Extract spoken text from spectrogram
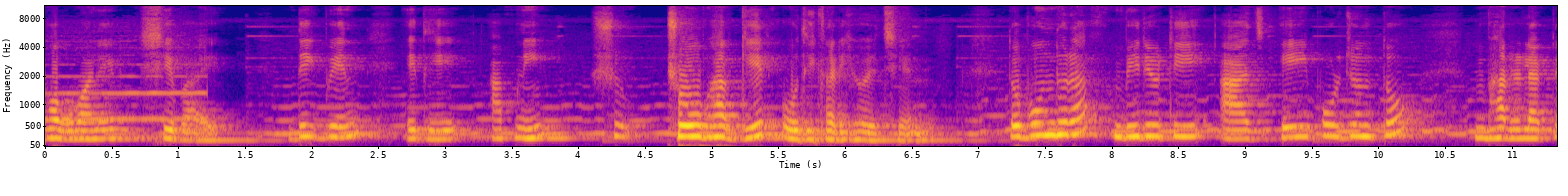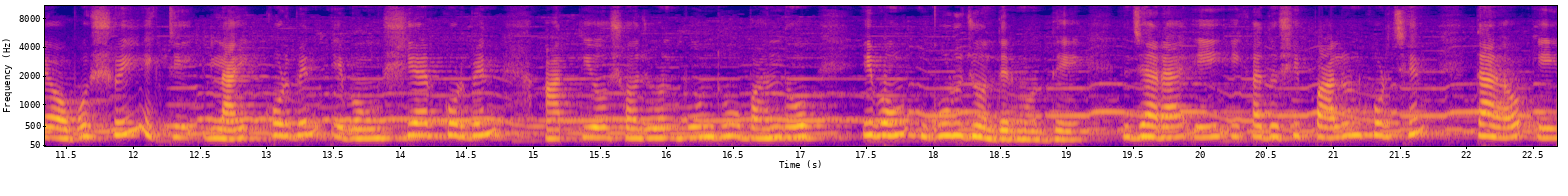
ভগবানের সেবায়। দেখবেন এতে আপনি সৌভাগ্যের অধিকারী হয়েছেন। তো বন্ধুরা, ভিডিওটি আজ এই পর্যন্ত। ভালো লাগলে অবশ্যই একটি লাইক করবেন এবং শেয়ার করবেন আত্মীয় স্বজন, বন্ধু, বান্ধব এবং গুরুজনদের মধ্যে। যারা এই একাদশী পালন করছেন, তারাও এই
